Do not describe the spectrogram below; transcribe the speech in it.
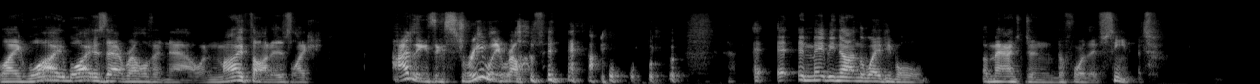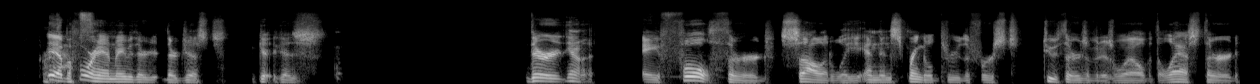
Like, why why is that relevant now?" And my thought is like, I think it's extremely relevant now, and maybe not in the way people imagine before they've seen it. Yeah, beforehand, maybe they're they're just because they're you know a full third solidly, and then sprinkled through the first two thirds of it as well. But the last third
